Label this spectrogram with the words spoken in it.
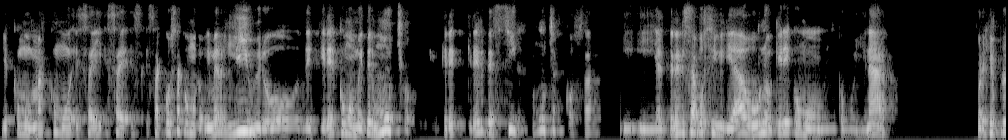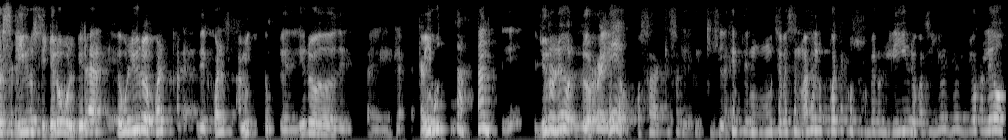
y, es como más como esa, esa, esa cosa como el primer libro de querer como meter mucho, querer, querer decir muchas cosas y, y, al tener esa posibilidad uno quiere como, como llenar. Por ejemplo, ese libro, si yo lo volviera, es un libro del cual, del cual a mí, el libro de, eh, que, a mí me gusta bastante, yo lo leo, lo releo, cosa que, eso que, que, la gente muchas veces no hace los poetas con sus primeros libros, yo, yo, yo releo,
